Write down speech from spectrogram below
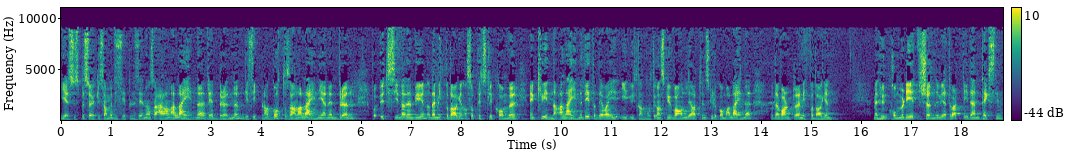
Jesus besøker sammen med disiplene sine. og Så er han alene ved brønnen. Disiplene har gått, og så er han alene igjen i en brønn på utsiden av den byen. og det er midt på dagen, og så plutselig kommer en kvinne alene dit. og Det var i, utgangspunktet ganske uvanlig at hun skulle komme alene. og Det er varmt, og det er midt på dagen. Men hun kommer dit, skjønner vi etter hvert i den teksten,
